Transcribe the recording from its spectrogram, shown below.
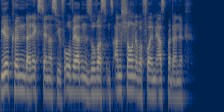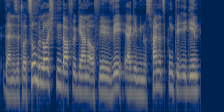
Wir können dein externer CFO werden, sowas uns anschauen, aber vor allem erstmal deine deine Situation beleuchten. Dafür gerne auf www.rg-finance.de gehen,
